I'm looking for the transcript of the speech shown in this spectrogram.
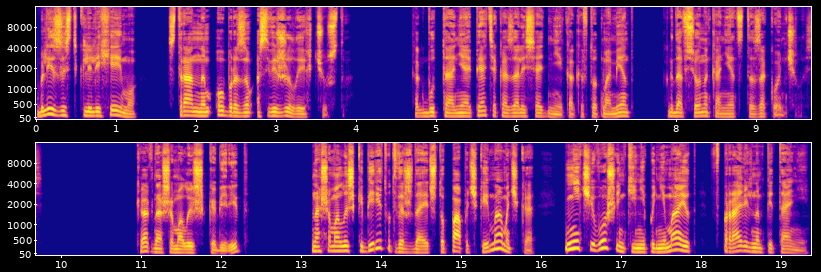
Близость к Лилихейму странным образом освежила их чувства. Как будто они опять оказались одни, как и в тот момент, когда все наконец-то закончилось. «Как наша малышка Берит?» «Наша малышка Берит утверждает, что папочка и мамочка ничегошеньки не понимают в правильном питании».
